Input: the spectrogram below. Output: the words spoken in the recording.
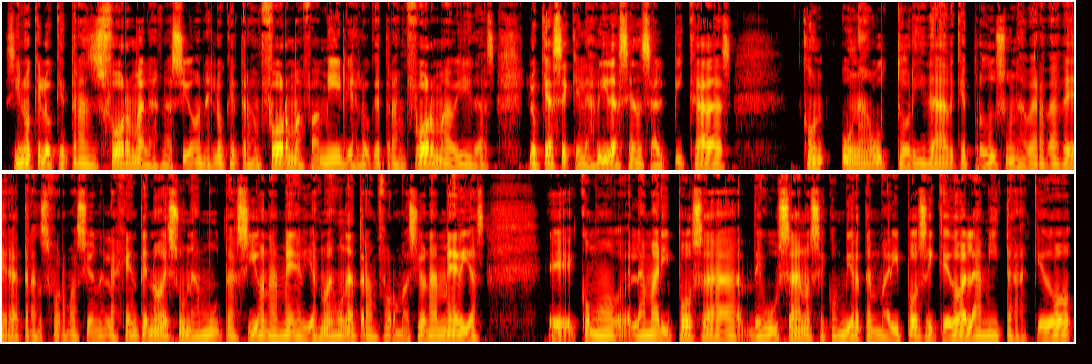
sino que lo que transforma las naciones, lo que transforma familias, lo que transforma vidas, lo que hace que las vidas sean salpicadas con una autoridad que produce una verdadera transformación en la gente, no es una mutación a medias, no es una transformación a medias, eh, como la mariposa de gusano se convierte en mariposa y quedó a la mitad, quedó,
